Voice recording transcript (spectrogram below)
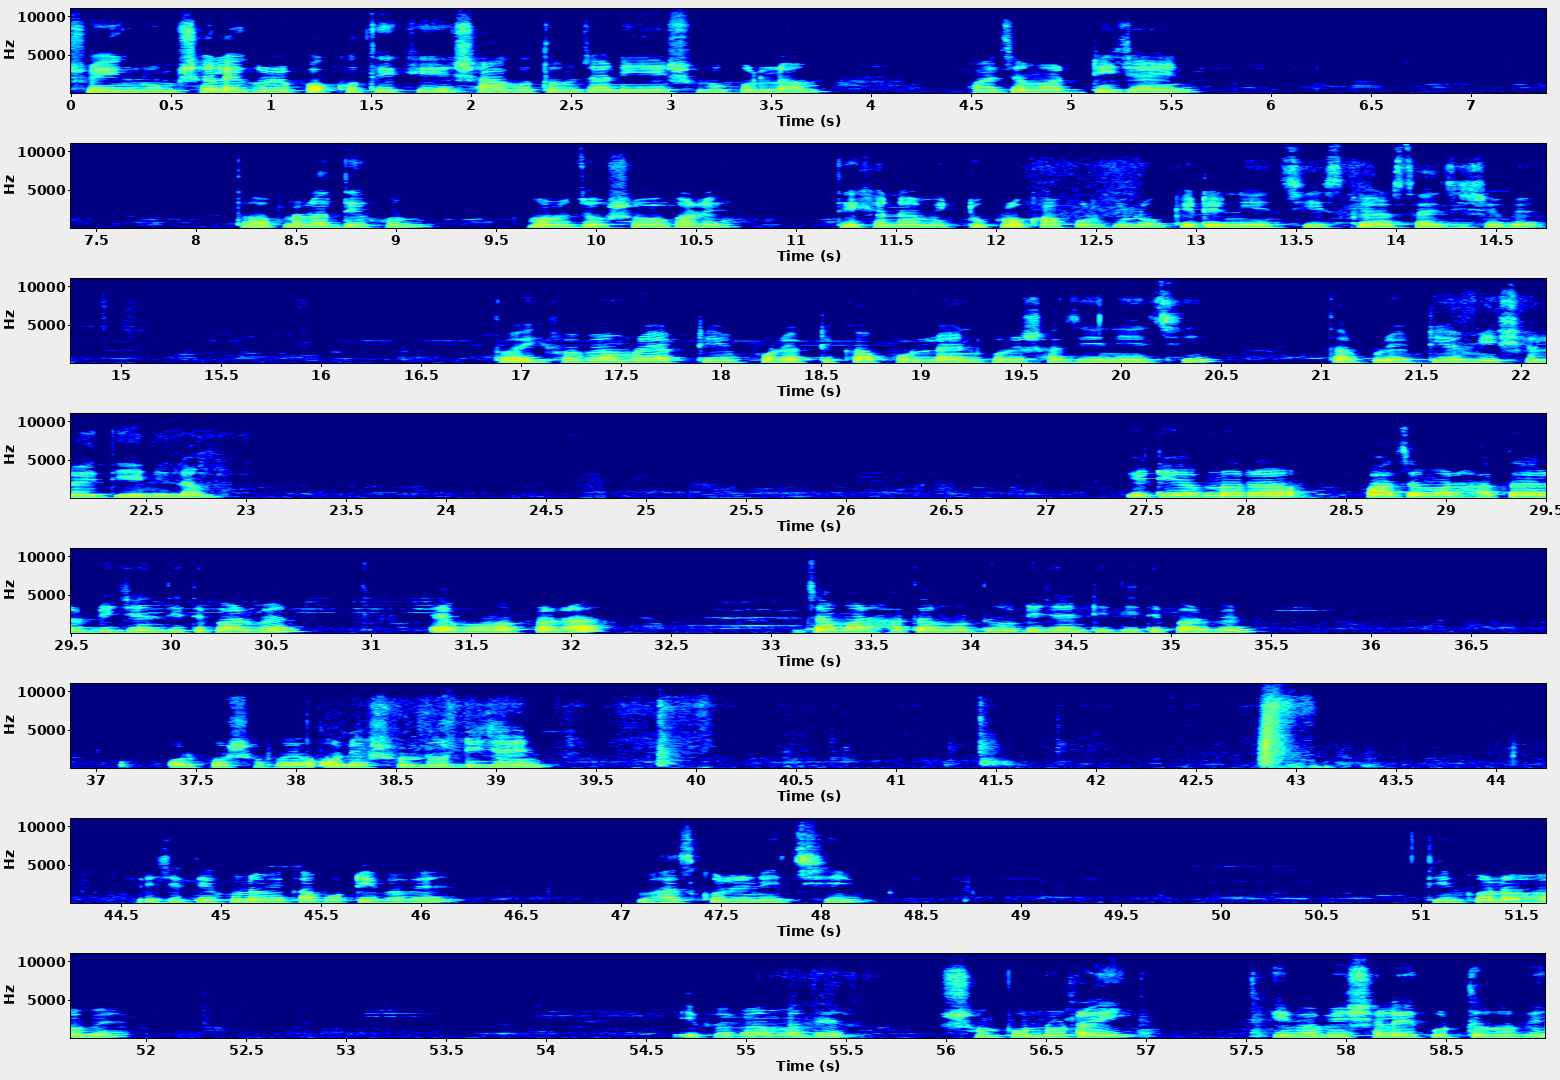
Swing room সেলাই ঘরের পক্ষ থেকে স্বাগতম জানিয়ে শুরু করলাম পাজামার ডিজাইন। তো আপনারা দেখুন মনোযোগ সহকারে। তো এখানে আমি টুকরো কাপড়গুলো কেটে নিয়েছি স্কোয়ার সাইজ হিসেবে। তো এইভাবে আমরা একটির পর একটি কাপড় লাইন করে সাজিয়ে নিয়েছি। তারপরে একটি আমি সেলাই দিয়ে নিলাম। এটি আপনারা পাজামার হাতার ডিজাইন দিতে পারবেন এবং আপনারা জামার হাতার মধ্যেও ডিজাইনটি দিতে পারবেন। অল্প সময়ে অনেক সুন্দর ডিজাইন। এই যে দেখুন, আমি কাপড়টি এভাবে ভাজ করে নিচ্ছি। তিন কোনা হবে। এভাবে আমাদের সম্পূর্ণটাই এভাবে সেলাই করতে হবে।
